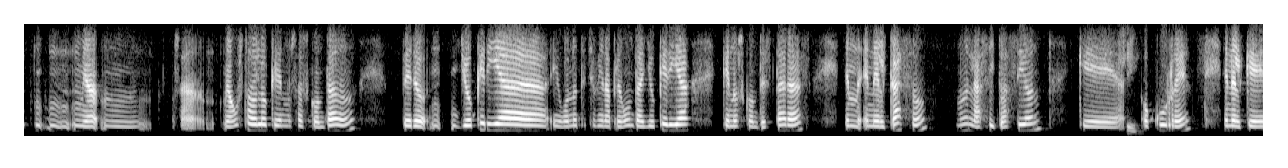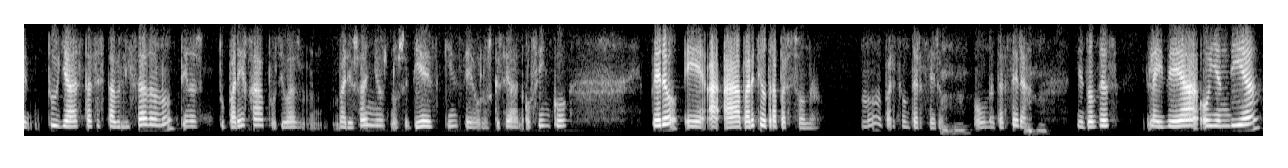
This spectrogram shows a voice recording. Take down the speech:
me ha, mm, o sea, me ha gustado lo que nos has contado, pero yo quería, igual no te he hecho bien la pregunta, yo quería que nos contestaras en, en el caso, ¿no? en la situación que ocurre en el que tú ya estás estabilizado, ¿no? Tienes tu pareja, pues llevas varios años, no sé, 10, 15 o los que sean, o 5, pero eh, aparece otra persona, ¿no? Aparece un tercero o una tercera. Y entonces la idea hoy en día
